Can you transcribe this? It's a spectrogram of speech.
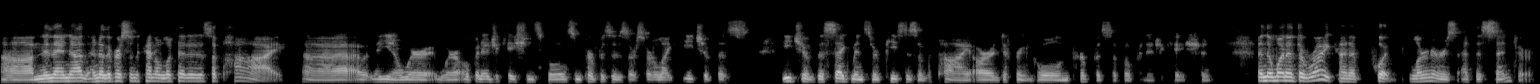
Um, and then another person kind of looked at it as a pie, uh, you know, where where open education's goals and purposes are sort of like each of this, each of the segments or pieces of the pie are a different goal and purpose of open education. And the one at the right kind of put learners at the center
